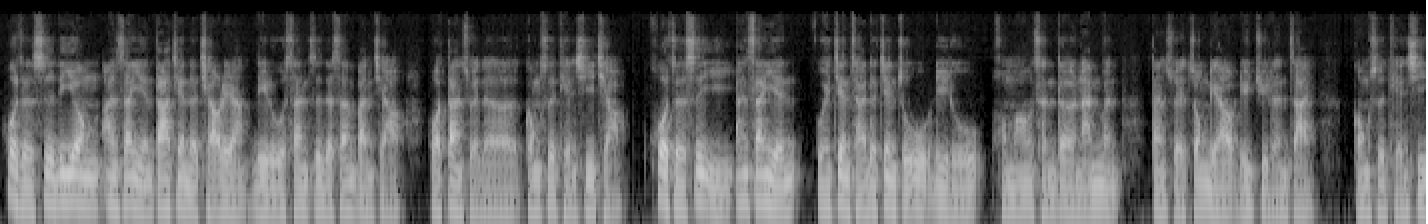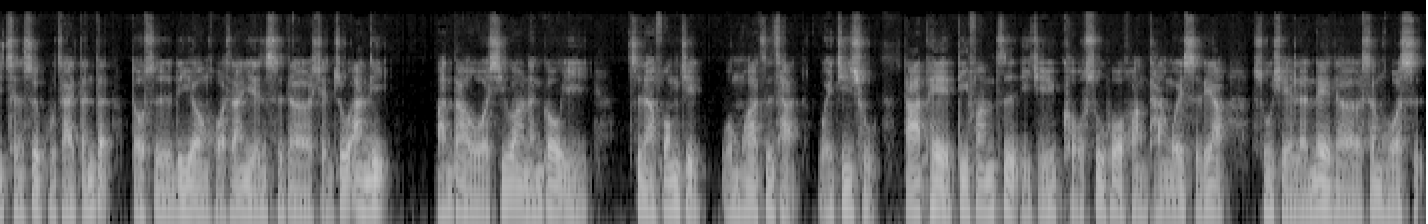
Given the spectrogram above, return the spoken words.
或者是利用安山岩搭建的桥梁，例如三支的三板桥或淡水的公司田溪桥；或者是以安山岩为建材的建筑物，例如红毛城的南门、淡水中寮吕举人宅。公司田溪、城市古宅等等，都是利用火山岩石的显著案例。蛮大我希望能够以自然风景、文化资产为基础，搭配地方志以及口述或访谈为史料，书写人类的生活史。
